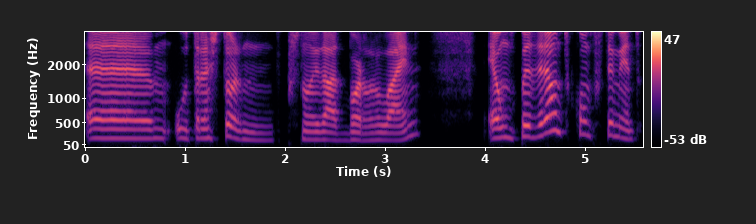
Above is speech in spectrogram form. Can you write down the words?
uh, o transtorno de personalidade borderline é um padrão de comportamento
